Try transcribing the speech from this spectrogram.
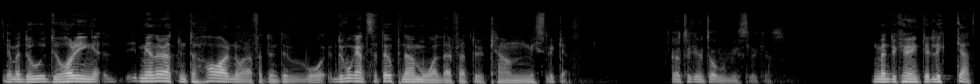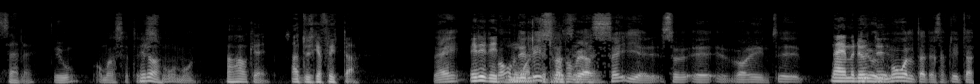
Ja men du, du har inga, menar du att du inte har några för att du inte vågar, du vågar inte sätta upp några mål därför att du kan misslyckas? Jag tycker inte om att misslyckas. Men du kan ju inte lyckas heller? Jo, om man sätter små mål. Jaha okej. Att du ska flytta? Nej, Är det ditt om mål du lyssnar på vad jag 2013? säger så eh, var det inte Nej men du, grundmålet att jag ska flytta.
